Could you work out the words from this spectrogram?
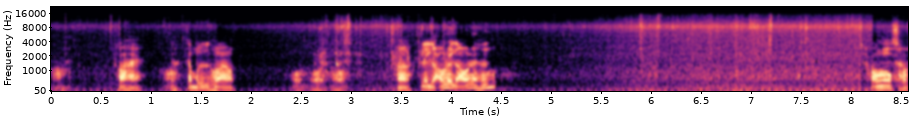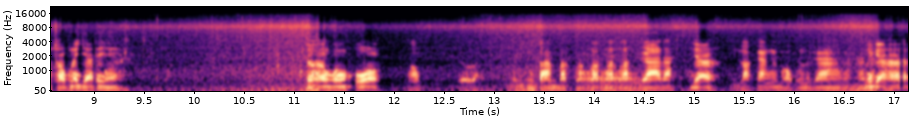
Có. có hả cái bự không? Ôi ôi ôi ờ, lấy gỗ lấy gỗ lấy hứng. Con nghe sọc sọc nãy giờ đây nè. Được không con phụ không? Mình cũng tám bắt lần lần lần lần ra đó. Dạ. Mình lật ăn cái một nó ra hết nó ra hết á.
